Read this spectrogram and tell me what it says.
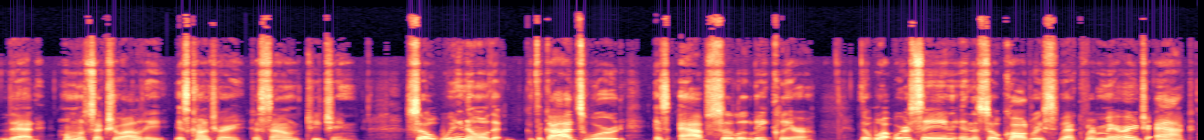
that homosexuality is contrary to sound teaching. So we know that the God's word is absolutely clear that what we're seeing in the so-called Respect for Marriage Act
